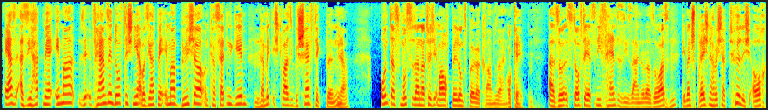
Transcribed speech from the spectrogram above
erst, also sie hat mir immer, Fernsehen durfte ich nie, aber sie hat mir immer Bücher und Kassetten gegeben, damit ich quasi beschäftigt bin. Mhm. Ja. Und das musste dann natürlich immer auch Bildungsbürgerkram sein. Okay. Also es durfte jetzt nie Fantasy sein oder sowas. Mhm. Dementsprechend habe ich natürlich auch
